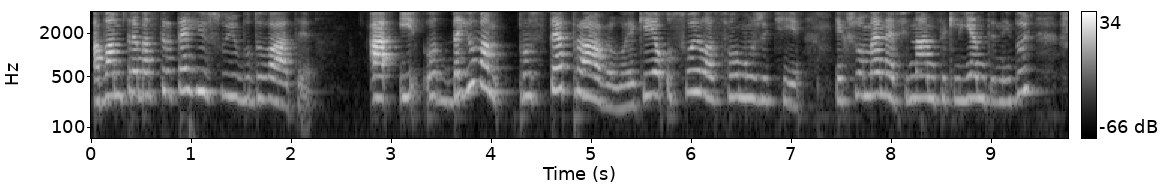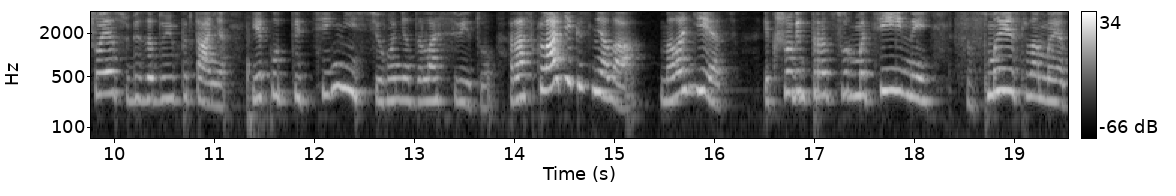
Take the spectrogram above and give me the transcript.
А вам треба стратегію свою будувати. А і от даю вам просте правило, яке я усвоїла в своєму житті. Якщо в мене фінанси, клієнти не йдуть, що я собі задаю питання? Яку ти цінність сьогодні дала світу? Розкладик зняла? Молодець. Якщо він трансформаційний, з смислами,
